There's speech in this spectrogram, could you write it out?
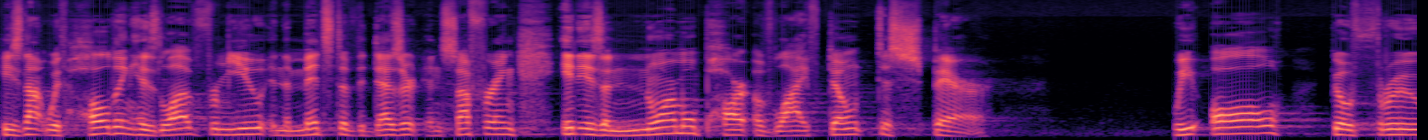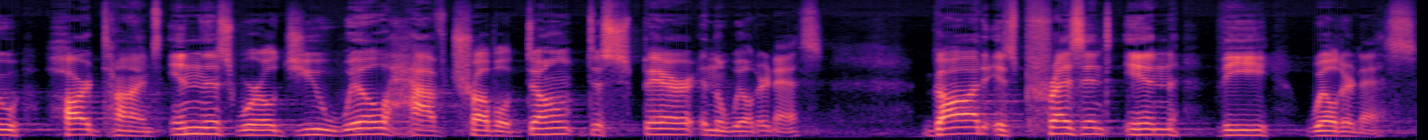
He's not withholding his love from you in the midst of the desert and suffering. It is a normal part of life. Don't despair. We all go through hard times. In this world, you will have trouble. Don't despair in the wilderness. God is present in the wilderness.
